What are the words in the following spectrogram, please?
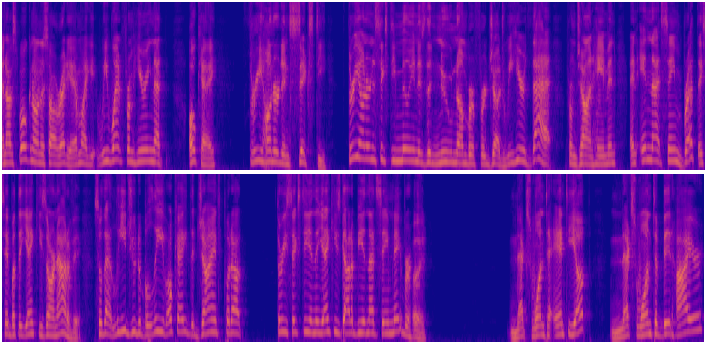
And I've spoken on this already. I'm like, we went from hearing that, okay, 360, 360 million is the new number for Judge. We hear that from Jon Heyman. And in that same breath, they say, but the Yankees aren't out of it. So that leads you to believe, okay, the Giants put out 360 and the Yankees got to be in that same neighborhood. Next one to ante up, next one to bid higher.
